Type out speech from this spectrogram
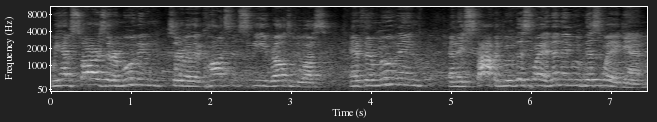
we have stars that are moving sort of at a constant speed relative to us, and if they're moving and they stop and move this way, and then they move this way again,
